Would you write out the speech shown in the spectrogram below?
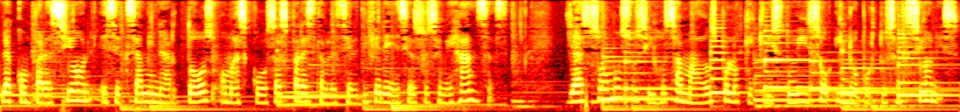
La comparación es examinar dos o más cosas para establecer diferencias o semejanzas. Ya somos sus hijos amados por lo que Cristo hizo y no por tus acciones.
